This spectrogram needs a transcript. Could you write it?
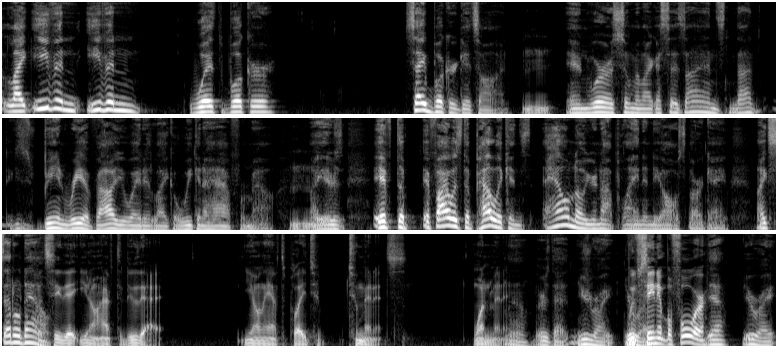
like even even with Booker, say Booker gets on, hmm and we're assuming, like I said, Zion's not he's being reevaluated like a week and a half from now. Mhm. Like there's if the if I was the Pelicans, hell no, you're not playing in the All Star game. Like settle down. But see that you don't have to do that. You only have to play two two minutes, one minute. Yeah, there's that. You're right. You're We've right. seen it before. Yeah, you're right.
